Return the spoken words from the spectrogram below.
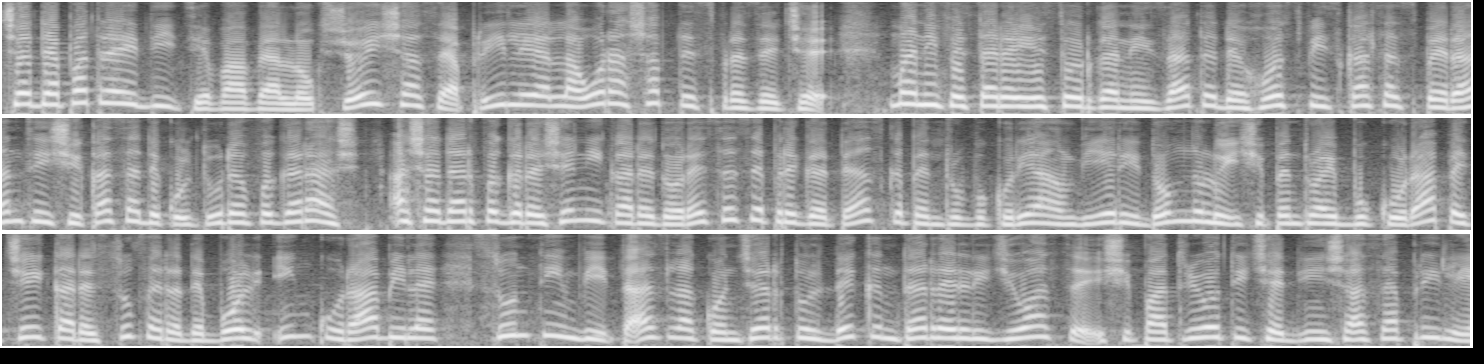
Cea de-a patra ediție va avea loc joi 6 aprilie la ora 17. Manifestarea este organizată de Hospice Casa Speranței și Casa de Cultură Făgăraș. Așadar, făgărășenii care doresc să se pregătească pentru bucuria învierii Domnului și pentru a-i bucura pe cei care suferă de boli incurabile sunt invitați la concertul de cântări religioase și patriotice din 6 aprilie.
